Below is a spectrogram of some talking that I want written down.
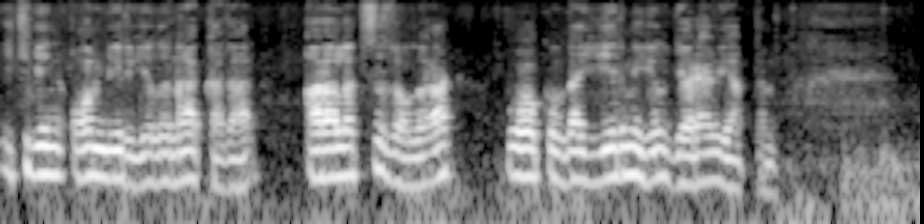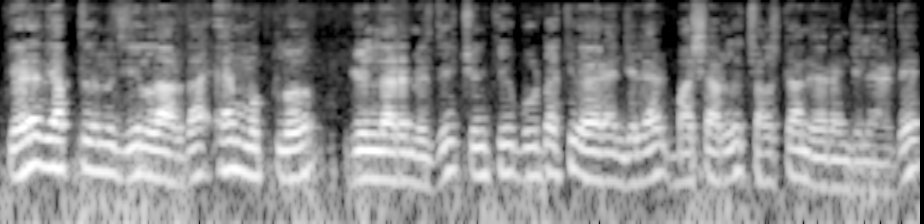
2011 yılına kadar aralıksız olarak bu okulda 20 yıl görev yaptım. Görev yaptığımız yıllarda en mutlu günlerimizdi. Çünkü buradaki öğrenciler başarılı çalışkan öğrencilerdi.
